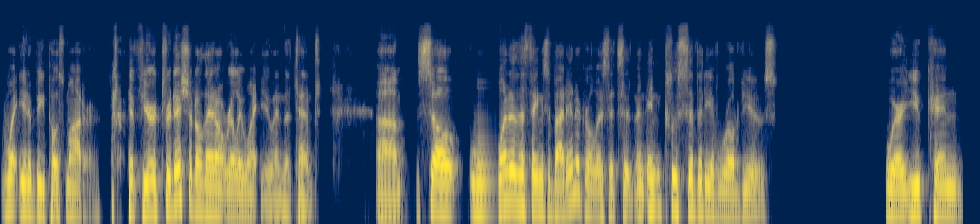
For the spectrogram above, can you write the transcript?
want you to be postmodern. If you're traditional they don't really want you in the tent um, so one of the things about integral is it's an inclusivity of worldviews where you can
